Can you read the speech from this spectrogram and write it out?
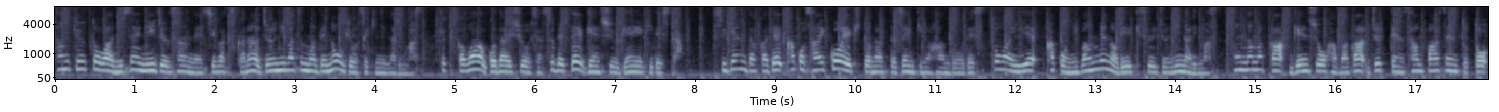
3級とは2023年4月から12月までの業績になります。結果は5大商社すべて減収減益でした。資源高で過去最高益となった前期の反動です。とはいえ、過去2番目の利益水準になります。そんな中、減少幅が10.3%と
